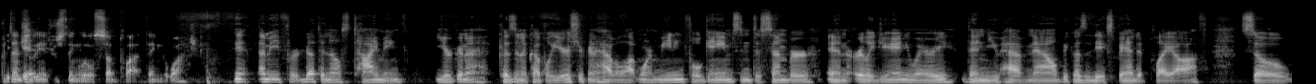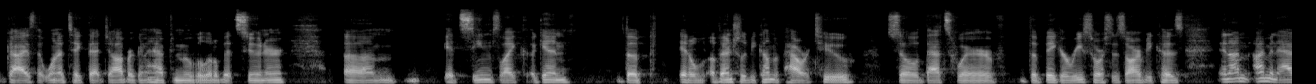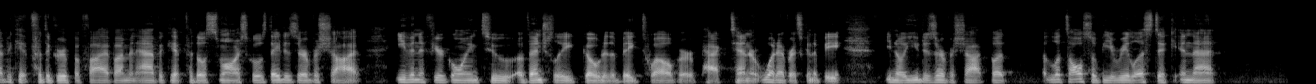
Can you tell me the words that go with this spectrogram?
potentially yeah. interesting little subplot thing to watch. Yeah, I mean, for nothing else, timing you're gonna because in a couple years you're gonna have a lot more meaningful games in December and early January than you have now because of the expanded playoff. So guys that want to take that job are gonna have to move a little bit sooner. Um, it seems like again the it'll eventually become a power two so that's where the bigger resources are because and I'm I'm an advocate for the group of 5. I'm an advocate for those smaller schools. They deserve a shot even if you're going to eventually go to the Big 12 or Pac-10 or whatever it's going to be. You know, you deserve a shot, but let's also be realistic in that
